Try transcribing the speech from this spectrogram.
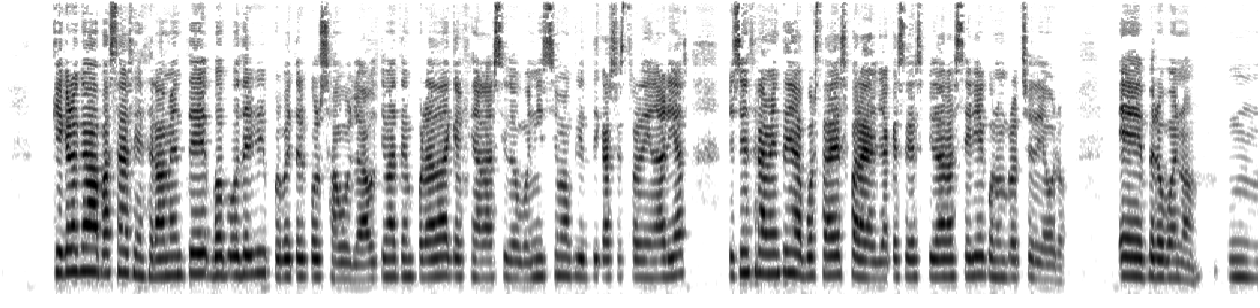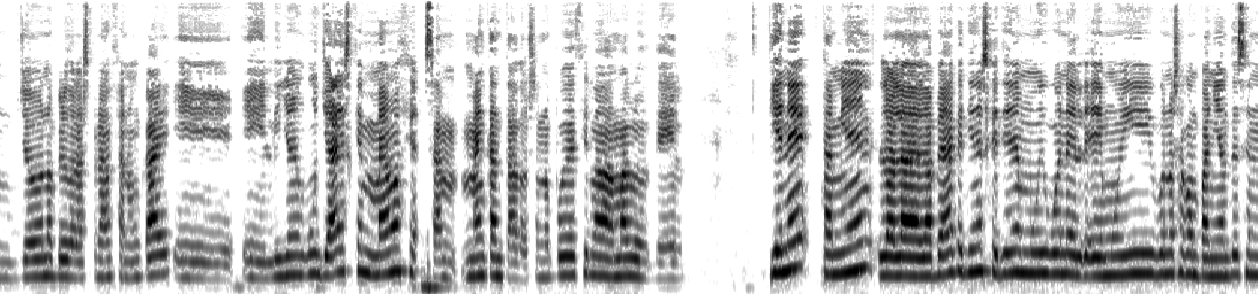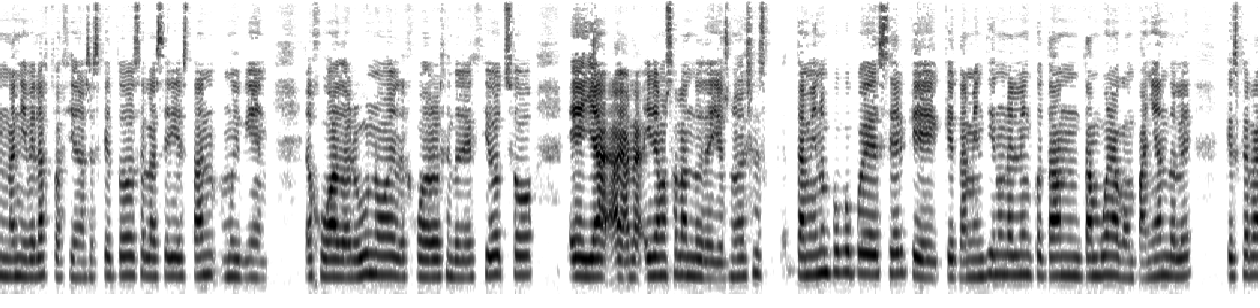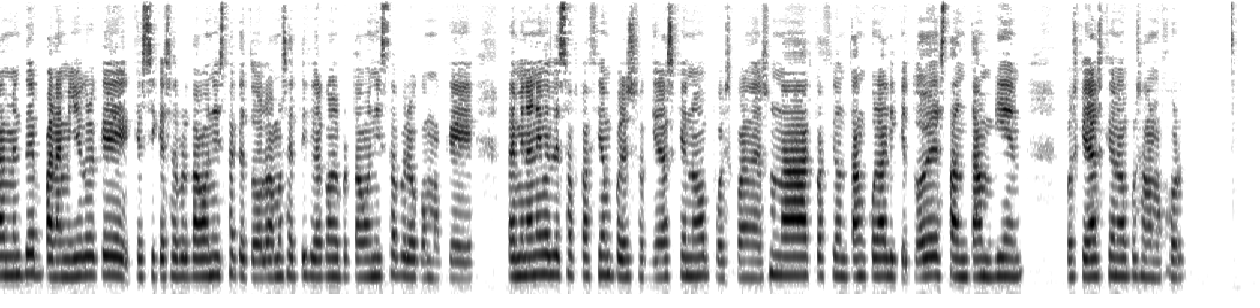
¿Qué creo que va a pasar? Sinceramente, Bob Odenkirk por Better Call Saul, la última temporada que al final ha sido buenísimo, críticas extraordinarias. Yo sinceramente mi apuesta es para él, ya que se despida la serie con un broche de oro. Eh, pero bueno, mm, yo no pierdo la esperanza nunca y, y Lee Jong-un ya es que me ha, o me ha encantado, o sea, no puedo decir nada malo de él. Tiene también, la, la, la pega que tiene es que tiene muy, buen, eh, muy buenos acompañantes en, a nivel actuaciones. Es que todos en la serie están muy bien. El jugador 1, el jugador 118, eh, ya ahora iremos hablando de ellos, ¿no? Eso es- también un poco puede ser que, que también tiene un elenco tan, tan bueno acompañándole, que es que realmente para mí yo creo que, que sí que es el protagonista, que todo lo vamos a identificar con el protagonista, pero como que también a nivel de esa actuación, pues eso, quieras que no, pues cuando es una actuación tan coral y que todo están tan bien, pues quieras que no, pues a lo mejor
